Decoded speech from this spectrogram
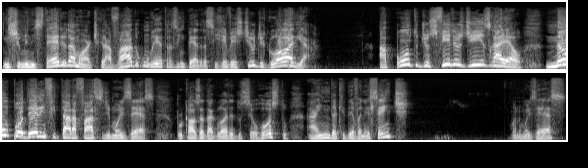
E se o ministério da morte, gravado com letras em pedra, se revestiu de glória a ponto de os filhos de Israel não poderem fitar a face de Moisés por causa da glória do seu rosto, ainda que devanecente. Quando Moisés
